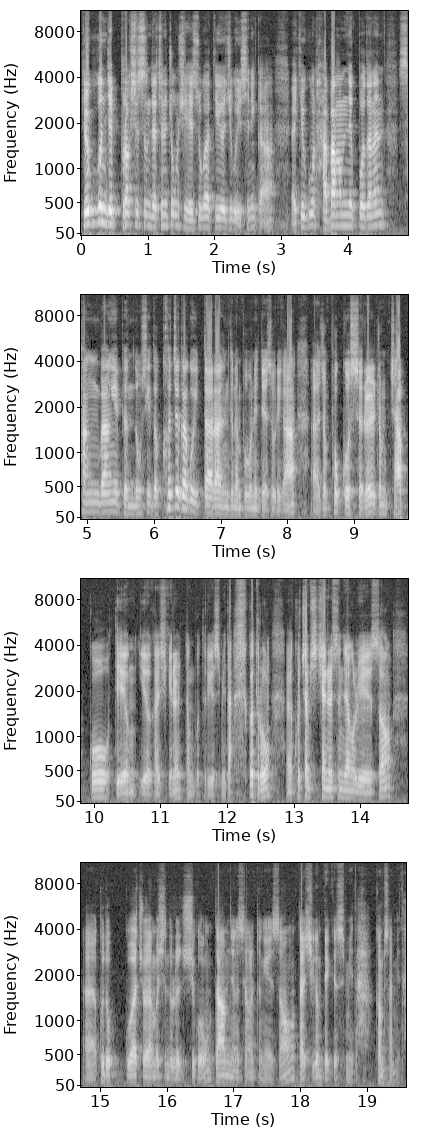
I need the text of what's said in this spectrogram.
결국은 이제 불확실성 자체는 조금씩 해소가 되어지고 있으니까 에, 결국은 하방 압력보다는 상방의 변동성이 더 커져가고 있다라는 그런 부분에 대해서 우리가 어, 좀 포커스를 좀 잡고 대응 이어가시기를 당부드리겠습니다. 끝으로 어, 고참시 채널 성장을 위해서 어, 구독과 좋아요 한 번씩 눌러주시고 다음 영상을 통해서 다시금 뵙겠습니다. 감사합니다.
